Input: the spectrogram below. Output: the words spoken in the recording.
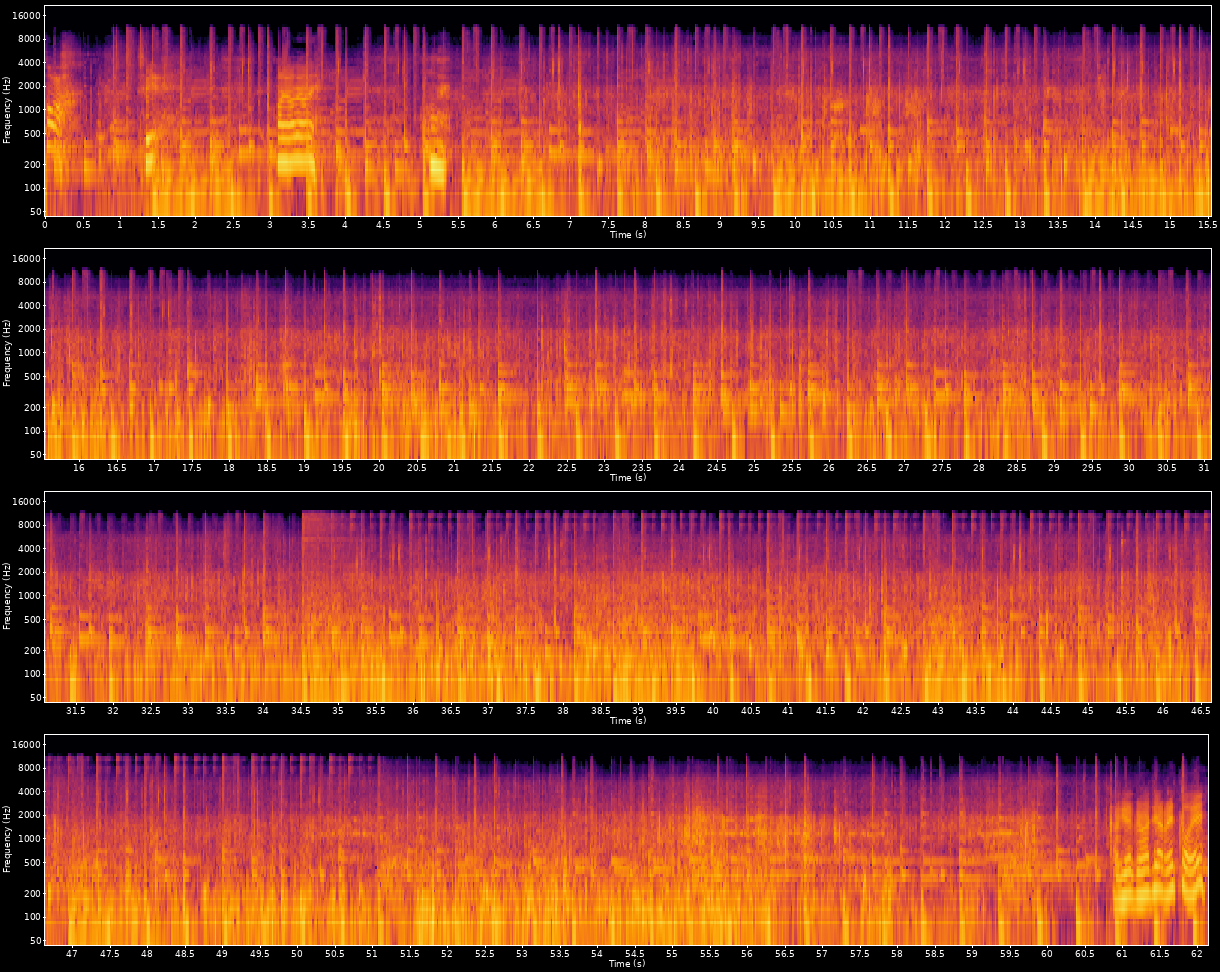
Oh, sí. Vale, vale, vale. Vale. Que aquí que va a tirar recto, ¿eh?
